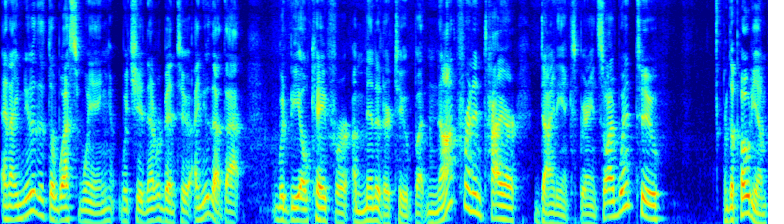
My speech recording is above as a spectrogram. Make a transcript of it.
And I knew that the West Wing, which she had never been to, I knew that that would be okay for a minute or two, but not for an entire dining experience. So I went to the podium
